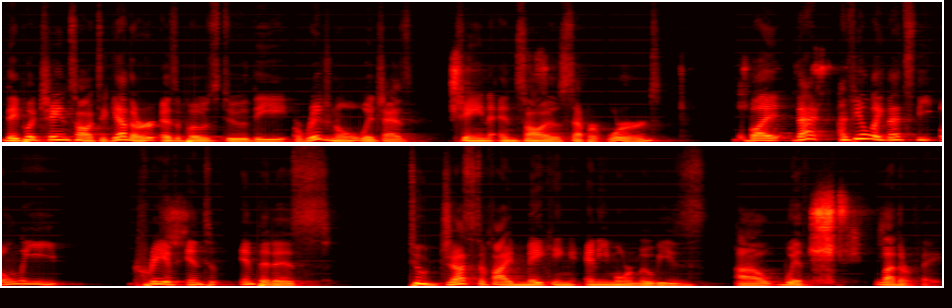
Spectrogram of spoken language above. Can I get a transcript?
they put chainsaw together as opposed to the original, which has chain and saw as separate words. But that I feel like that's the only creative int- impetus to justify making any more movies uh, with Leatherface.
